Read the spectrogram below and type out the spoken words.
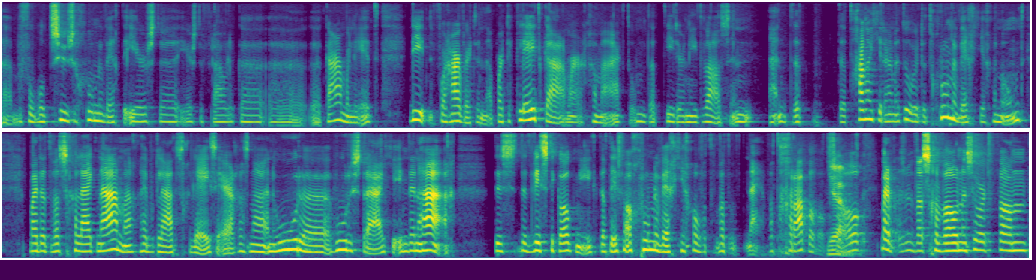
uh, bijvoorbeeld Suze Groeneweg, de eerste, eerste vrouwelijke Kamerlid. Die, voor haar werd een aparte kleedkamer gemaakt, omdat die er niet was. En dat, dat gangetje daar naartoe werd het Groenewegje genoemd. Maar dat was gelijknamig, heb ik laatst gelezen, ergens naar een hoeren, hoerenstraatje in Den Haag. Dus dat wist ik ook niet. Dat is van een groene wegje, goh, wat, wat, nou ja, wat grappig of zo. Maar het was, gewoon een soort van,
